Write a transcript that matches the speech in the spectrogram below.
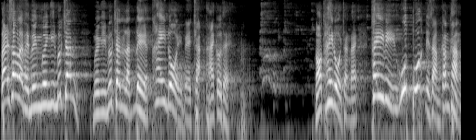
Tại sao lại phải mình 10.000 bước chân? 10.000 bước chân là để thay đổi về trạng thái cơ thể. Nó thay đổi trạng thái. Thay vì hút thuốc để giảm căng thẳng,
